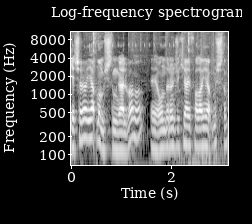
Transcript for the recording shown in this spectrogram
Geçen ay yapmamıştım galiba ama e, ondan önceki ay falan yapmıştım.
